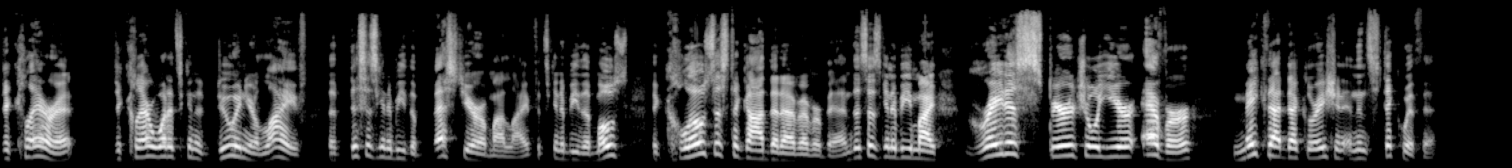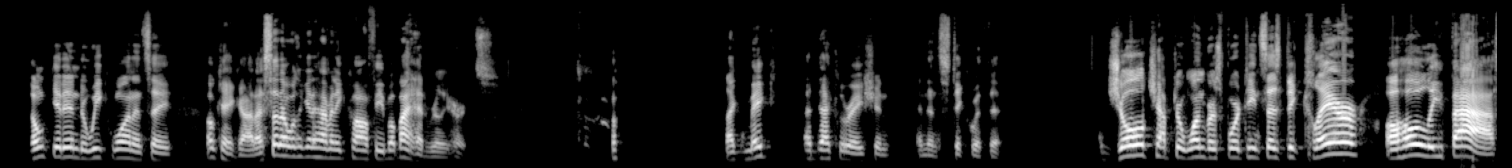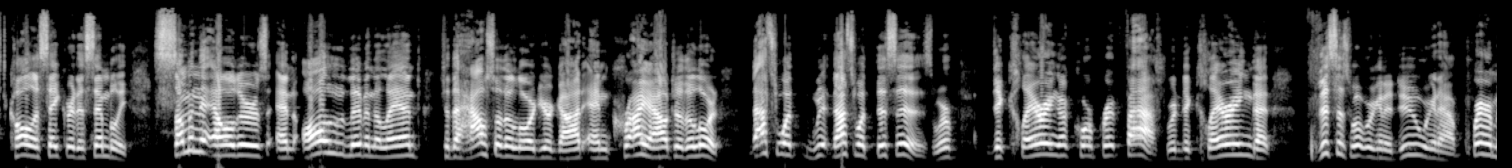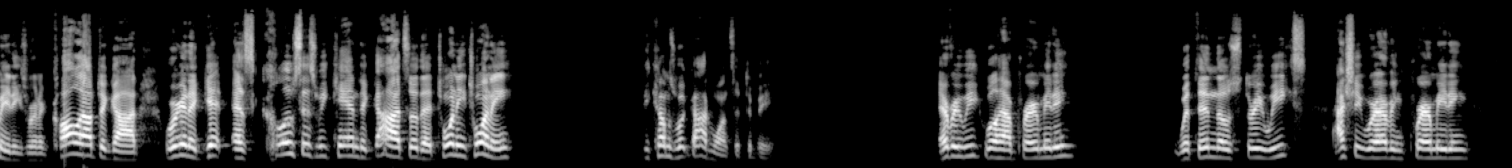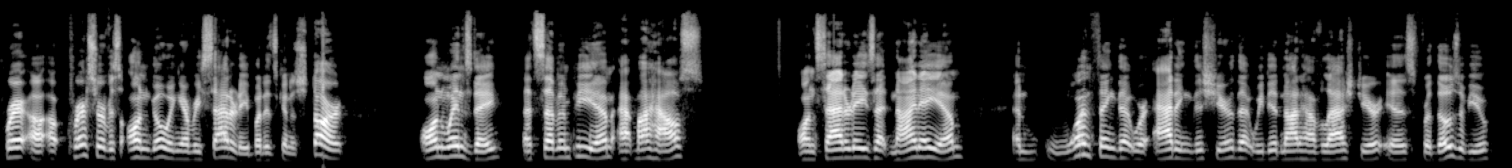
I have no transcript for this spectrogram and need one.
declare it, declare what it's going to do in your life, that this is going to be the best year of my life. It's going to be the most, the closest to God that I've ever been. This is going to be my greatest spiritual year ever. Make that declaration and then stick with it. Don't get into week one and say, okay, God, I said I wasn't going to have any coffee, but my head really hurts. like, make a declaration and then stick with it. Joel chapter 1, verse 14 says, Declare a holy fast, call a sacred assembly, summon the elders and all who live in the land to the house of the Lord your God and cry out to the Lord. That's what we, that's what this is. We're declaring a corporate fast. We're declaring that this is what we're going to do. We're going to have prayer meetings. We're going to call out to God. We're going to get as close as we can to God so that 2020 becomes what God wants it to be. Every week we'll have prayer meeting. Within those 3 weeks, Actually, we're having prayer meeting, prayer, uh, uh prayer service ongoing every Saturday, but it's going to start on Wednesday at 7 p.m. at my house, on Saturdays at 9 a.m. And one thing that we're adding this year that we did not have last year is for those of you,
